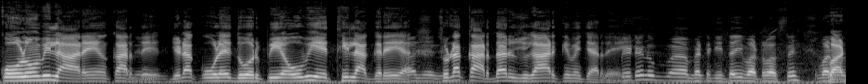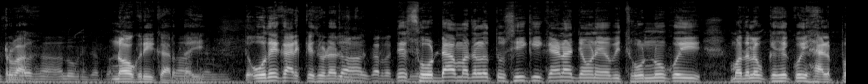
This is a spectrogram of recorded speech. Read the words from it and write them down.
ਕੋਲੋਂ ਵੀ ਲਾ ਰਹੇ ਹੋ ਘਰ ਦੇ। ਜਿਹੜਾ ਕੋਲੇ 2 ਰੁਪਏ ਉਹ ਵੀ ਇੱਥੇ ਲੱਗ ਰਹੇ ਆ। ਤੁਹਾਡਾ ਘਰ ਦਾ ਰੁਜ਼ਗਾਰ ਕਿਵੇਂ ਚੱਲ ਰਿਹਾ ਬੇਟੇ ਨੂੰ ਫਿੱਟ ਕੀਤਾ ਜੀ ਵਾਟਰ ਵਾਸਤੇ। ਵਾਟਰ ਵਾਸਤੇ। ਹਾਂ ਨੌਕਰੀ ਕਰਦਾ। ਨੌਕਰੀ ਕਰਦਾ ਜੀ। ਤੇ ਉਹਦੇ ਕਰਕੇ ਕਰਦਾ ਤੇ। ਸੋਡਾ ਮਤਲਬ ਤੁਸੀਂ ਕੀ ਕਹਿਣਾ ਚਾਹੁੰਦੇ ਹੋ ਵੀ ਤੁਹਾਨੂੰ ਕੋਈ ਮਤਲਬ ਕਿਸੇ ਕੋਈ ਹੈਲਪ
